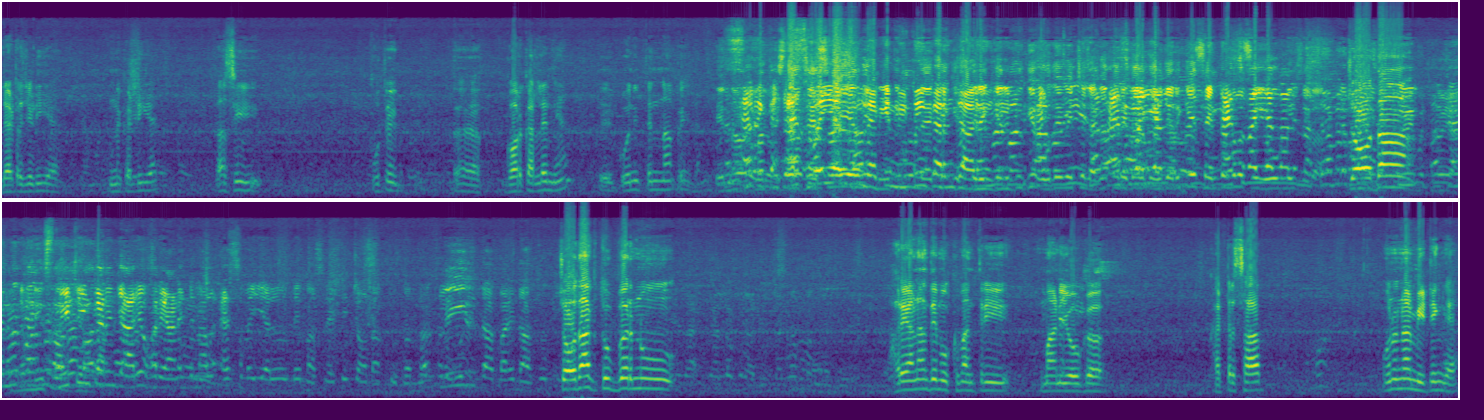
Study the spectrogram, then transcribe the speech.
ਲੈਟਰ ਜਿਹੜੀ ਹੈ, ਉਹਨੇ ਕੱਢੀ ਹੈ, ਤਾਂ ਅਸੀਂ ਉਹ ਤੇ ਗੌਰ ਕਰ ਲੈਂਦੇ ਆ ਤੇ ਕੋਈ ਨਹੀਂ ਤਿੰਨ ਨਾ ਭੇਜ ਦਾਂਗੇ ਤਿੰਨ SYL ਨੂੰ ਲੈ ਕੇ ਮੀਟਿੰਗ ਕਰਨ ਜਾ ਰਹੇ ਹੋ ਕਿਉਂਕਿ ਉਹਦੇ ਵਿੱਚ ਲਗਾਤਾਰ ਇਹ ਗੱਲ ਕਰੀ ਜਾ ਰਹੀ ਕਿ ਸੈਂਟਰ ਵੱਲੋਂ ਸਹਿਯੋਗ ਨਹੀਂ ਸੀਗਾ 14 ਮੀਟਿੰਗ ਕਰਨ ਜਾ ਰਹੇ ਹੋ ਹਰਿਆਣੇ ਦੇ ਨਾਲ ਐਸਵਾਈਐਲ ਦੇ ਮਸਲੇ ਤੇ 14 ਅਕਤੂਬਰ ਨੂੰ। ਉਹਦੇ ਦਾ ਬਾਰੇ ਦੱਸ ਦਿਓ 14 ਅਕਤੂਬਰ ਨੂੰ ਹਰਿਆਣਾ ਦੇ ਮੁੱਖ ਮੰਤਰੀ ਮਾਨਯੋਗ ਖੱਟਰ ਸਾਹਿਬ ਉਹਨਾਂ ਨਾਲ ਮੀਟਿੰਗ ਹੈ।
